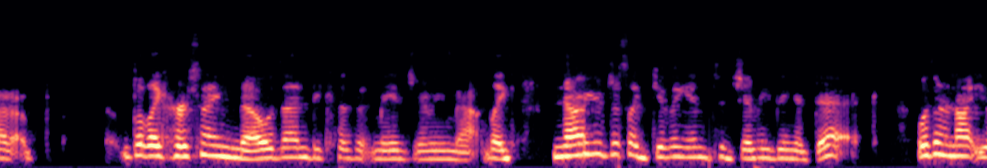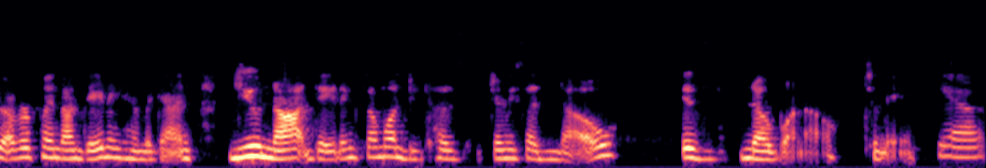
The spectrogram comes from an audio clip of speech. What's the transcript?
I don't. But like her saying no then because it made Jimmy mad. Like now you're just like giving in to Jimmy being a dick. Whether or not you ever planned on dating him again, you not dating someone because Jimmy said no is no bueno to me. Yeah.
